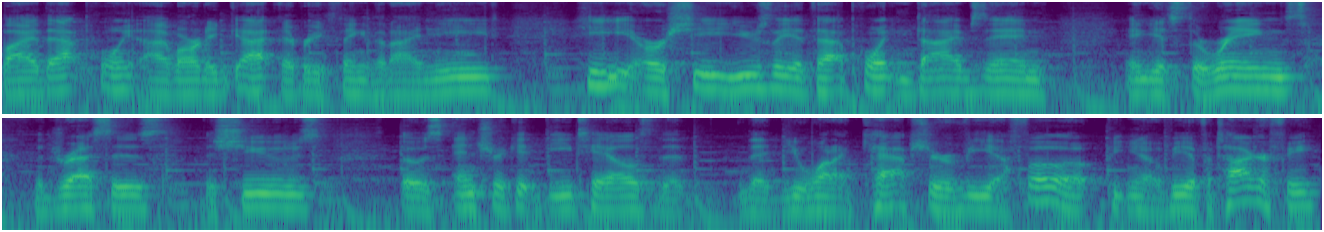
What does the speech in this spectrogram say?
By that point, I've already got everything that I need. He or she usually at that point dives in and gets the rings, the dresses, the shoes, those intricate details that, that you want to capture via photo, you know, via photography.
